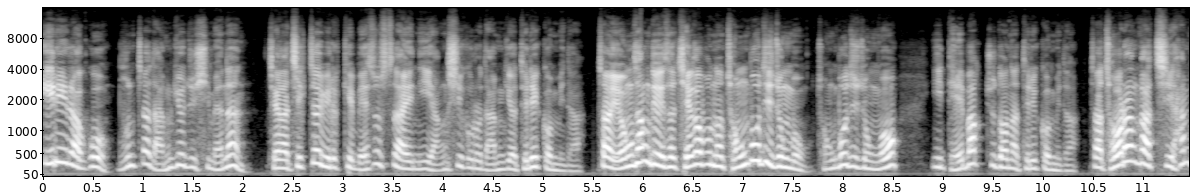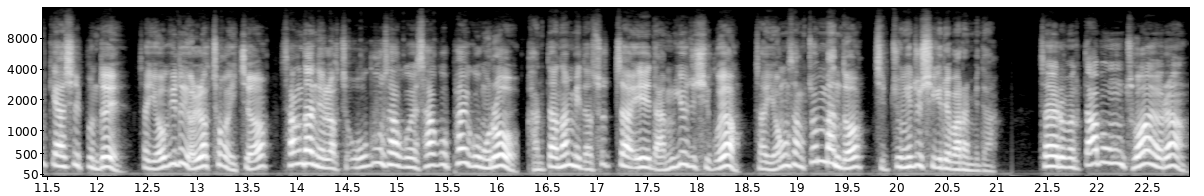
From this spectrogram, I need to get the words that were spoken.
1이라고 문자 남겨주시면은 제가 직접 이렇게 매수 사인 이 양식으로 남겨드릴 겁니다. 자, 영상 뒤에서 제가 보는 정보지 종목, 정보지 종목, 이 대박주도 하나 드릴 겁니다. 자, 저랑 같이 함께 하실 분들, 자, 여기도 연락처가 있죠. 상단 연락처 5949-4980으로 간단합니다. 숫자 1 남겨주시고요. 자, 영상 좀만 더 집중해 주시기를 바랍니다. 자, 여러분, 따봉 좋아요랑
